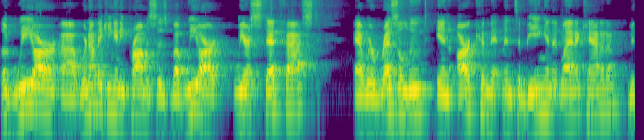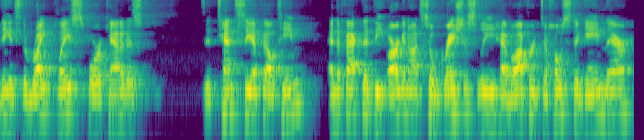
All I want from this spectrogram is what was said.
look, we are uh, we're not making any promises, but we are we are steadfast and we're resolute in our commitment to being in Atlantic Canada. We think it's the right place for Canada's tenth CFL team, and the fact that the Argonauts so graciously have offered to host a game there.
